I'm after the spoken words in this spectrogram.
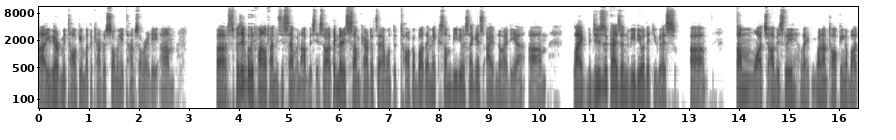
Uh, you heard me talking about the characters so many times already um but specifically Final Fantasy VII, obviously. So I think there is some characters that I want to talk about and make some videos. I guess I have no idea. Um, like the Jujutsu Kaisen video that you guys uh some watch, obviously. Like when I'm talking about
